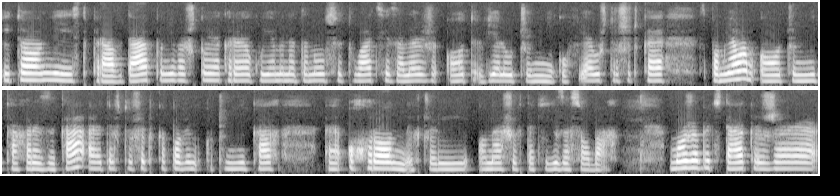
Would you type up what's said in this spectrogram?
I to nie jest prawda, ponieważ to, jak reagujemy na daną sytuację, zależy od wielu czynników. Ja już troszeczkę wspomniałam o czynnikach ryzyka, ale też troszeczkę powiem o czynnikach e, ochronnych, czyli o naszych takich zasobach. Może być tak, że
